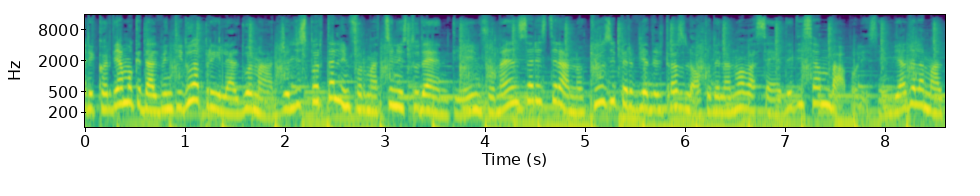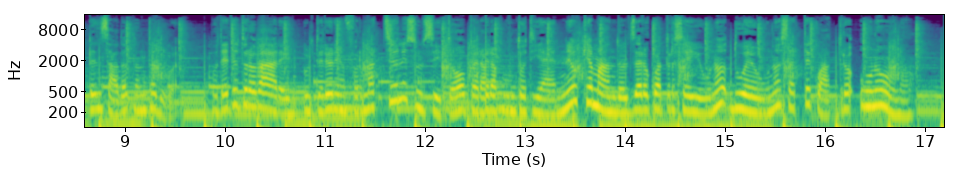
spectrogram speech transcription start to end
Ricordiamo che dal 22 aprile al 2 maggio gli sportelli Informazioni Studenti e Infomensa resteranno chiusi per via del trasloco della nuova sede di San Bapolis in via della Malpensada 82. Potete trovare ulteriori informazioni sul sito opera.tn o chiamando il 0461 217411.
